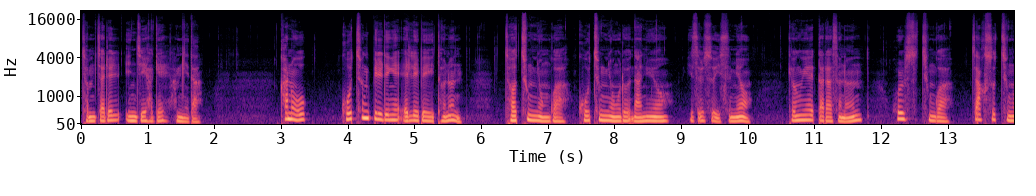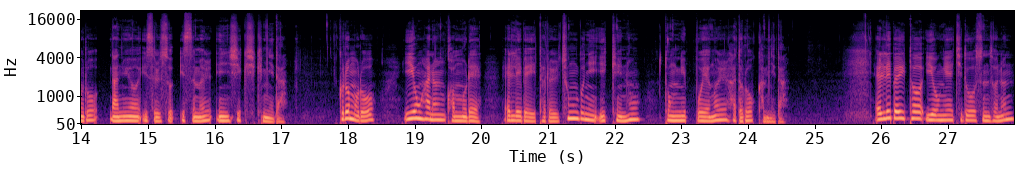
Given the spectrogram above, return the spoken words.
점자를 인지하게 합니다. 간혹 고층 빌딩의 엘리베이터는 저층용과 고층용으로 나뉘어 있을 수 있으며 경우에 따라서는 홀수층과 짝수층으로 나뉘어 있을 수 있음을 인식시킵니다. 그러므로 이용하는 건물에 엘리베이터를 충분히 익힌 후 독립보행을 하도록 합니다. 엘리베이터 이용의 지도 순서는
